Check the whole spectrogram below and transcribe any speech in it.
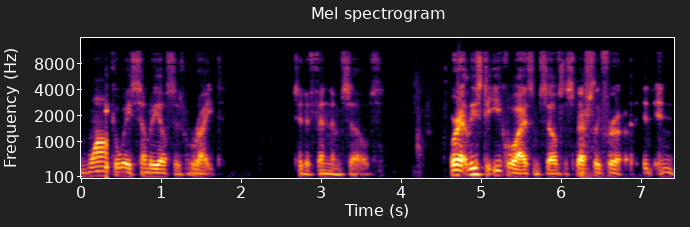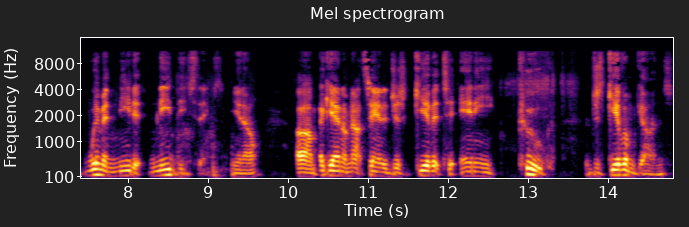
want to take away somebody else's right to defend themselves or at least to equalize themselves especially for and- women need it need these things you know? Um, again i'm not saying to just give it to any kook or just give them guns.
